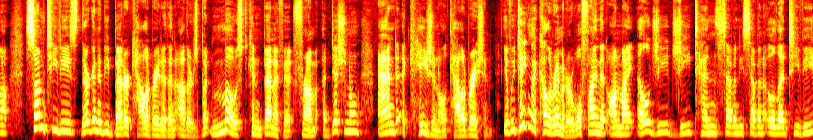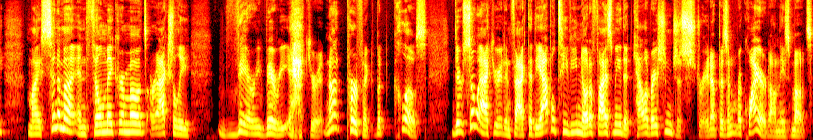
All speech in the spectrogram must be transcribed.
Well, some TVs, they're gonna be better calibrated than others, but most can benefit from additional and occasional calibration. If we take my colorimeter, we'll find that on my LG G1077 OLED TV, my cinema and filmmaker modes are actually very, very accurate. Not perfect, but close. They're so accurate, in fact, that the Apple TV notifies me that calibration just straight up isn't required on these modes.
